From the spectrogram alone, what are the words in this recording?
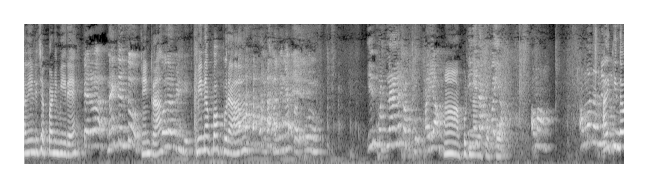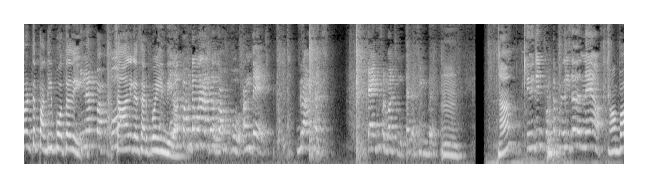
అదేంటి చెప్పండి మీరే? ఏంట్రా? మినపప్పురా? పుట్నాల పప్పు. అది కింద పడితే పగిలిపోతుంది. చాలిగా సరిపోయింది అంతే. Thank you for watching tata see bye మ్మ్. ఆ? ఇది దీని పొట్ట అన్నయ్య అబ్బా.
